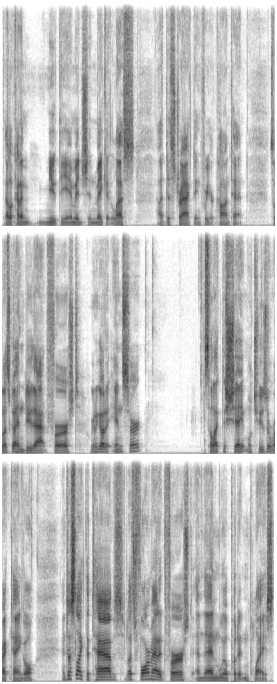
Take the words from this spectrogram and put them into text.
that'll kind of mute the image and make it less uh, distracting for your content. So let's go ahead and do that first. We're going to go to Insert, select the shape, we'll choose a rectangle. And just like the tabs, let's format it first and then we'll put it in place.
